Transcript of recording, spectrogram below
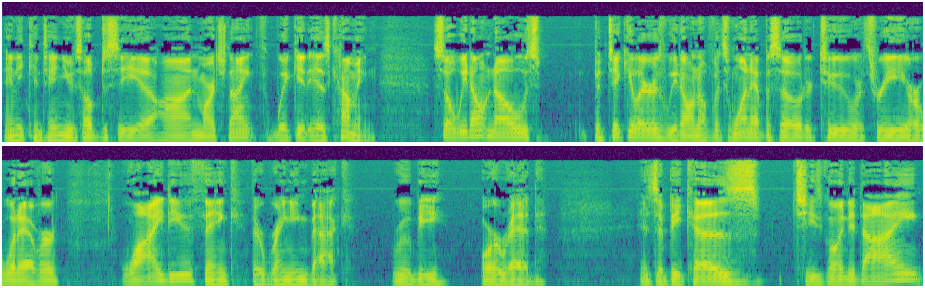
And he continues, Hope to see you on March 9th. Wicked is coming. So we don't know particulars. We don't know if it's one episode or two or three or whatever. Why do you think they're bringing back Ruby or Red? Is it because she's going to die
